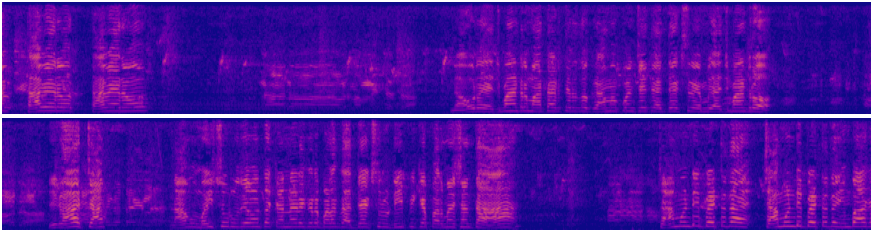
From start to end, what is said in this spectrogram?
ತಾವ್ಯಾರು ತಾವ್ಯಾರು? ಅವರ ಯಜಮಾನ್ರು ಮಾತಾಡ್ತಿರೋದು ಗ್ರಾಮ ಪಂಚಾಯತಿ ಅಧ್ಯಕ್ಷರು ಎಂ- ಯಜಮಾನ್ರು. ಈಗ ಚಾ ನಾವು ಮೈಸೂರು ಉದಯವಂತ ಕನ್ನಡಿಗರ ಬಳಗದ ಅಧ್ಯಕ್ಷರು ಡಿ ಪಿ ಕೆ ಪರಮೇಶ್ ಅಂತ. ಚಾಮುಂಡಿ ಬೆಟ್ಟದ ಚಾಮುಂಡಿ ಬೆಟ್ಟದ ಹಿಂಭಾಗ.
